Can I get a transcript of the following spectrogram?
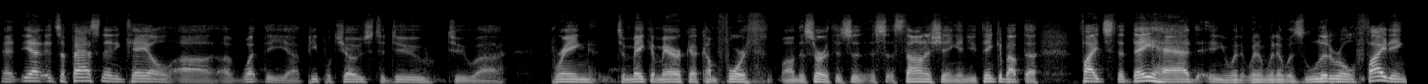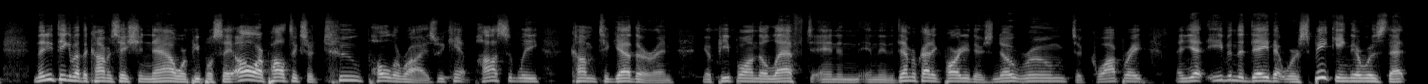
Yeah, it's a fascinating tale uh, of what the uh, people chose to do to uh, bring to make America come forth on this earth. It's, astonishing. And you think about the fights that they had when, when, when it was literal fighting. And then you think about the conversation now where people say, oh, our politics are too polarized. We can't possibly come together. And, you know, people on the left and in, in the Democratic Party, there's no room to cooperate. And yet, even the day that we're speaking, there was that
